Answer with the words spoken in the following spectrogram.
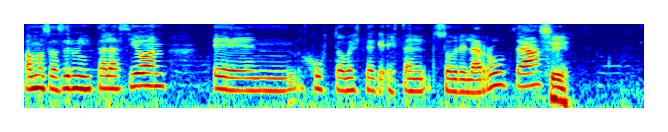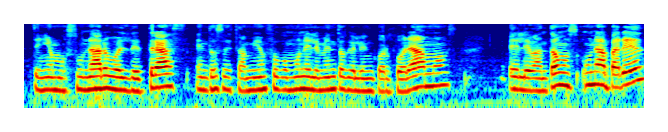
vamos a hacer una instalación, en, justo, viste, que está sobre la ruta. Sí teníamos un árbol detrás, entonces también fue como un elemento que lo incorporamos. Eh, levantamos una pared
